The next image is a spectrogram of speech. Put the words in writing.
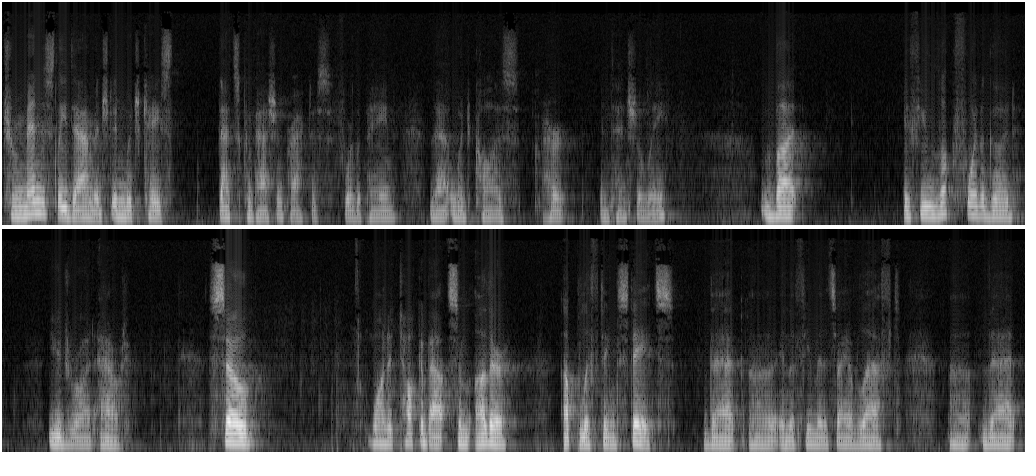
tremendously damaged, in which case that's compassion practice for the pain that would cause hurt intentionally. But if you look for the good, you draw it out. So, want to talk about some other uplifting states that, uh, in the few minutes I have left, uh, that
